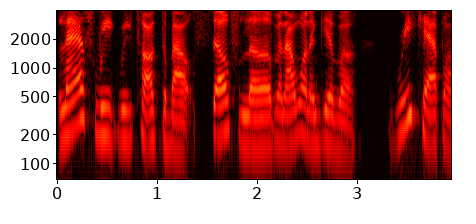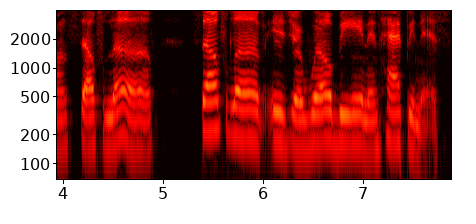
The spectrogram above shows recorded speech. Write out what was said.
Last week we talked about self love, and I want to give a recap on self love. Self love is your well being and happiness.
